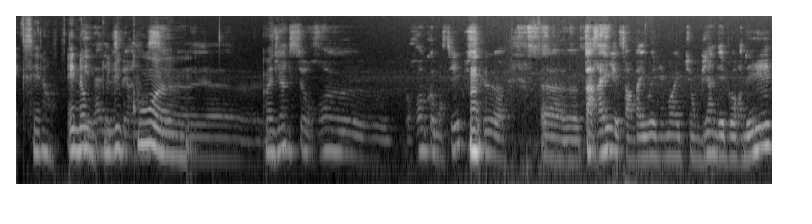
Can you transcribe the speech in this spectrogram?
Excellent. Et donc, du coup, vient de se recommencer, mm. puisque pareil, enfin, Maïwen et moi étions bien débordés.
